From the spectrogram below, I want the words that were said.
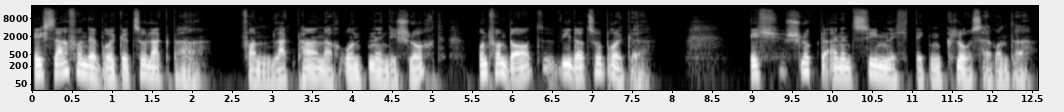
Ich sah von der Brücke zu Lakpa, von Lakpa nach unten in die Schlucht und von dort wieder zur Brücke. Ich schluckte einen ziemlich dicken Kloß herunter.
